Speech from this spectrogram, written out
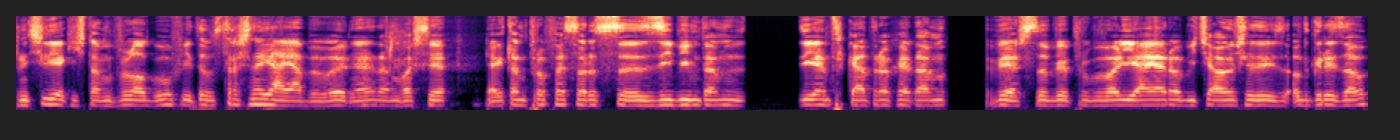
kręcili jakiś tam vlogów i to straszne jaja były, nie? Tam właśnie, jak tam profesor z Zibim tam jędrka trochę tam, wiesz, sobie próbowali jaja robić, a on się odgryzał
